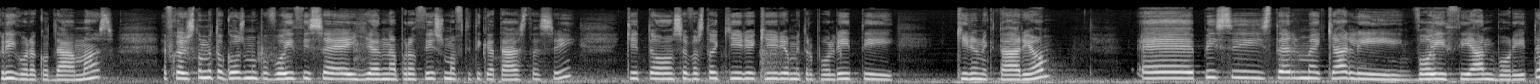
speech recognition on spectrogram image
γρήγορα κοντά μας. Ευχαριστούμε τον κόσμο που βοήθησε για να προωθήσουμε αυτή την κατάσταση και τον σεβαστό κύριο κύριο Μητροπολίτη κύριο Νεκτάριο. Ε, επίσης θέλουμε και άλλη βοήθεια αν μπορείτε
